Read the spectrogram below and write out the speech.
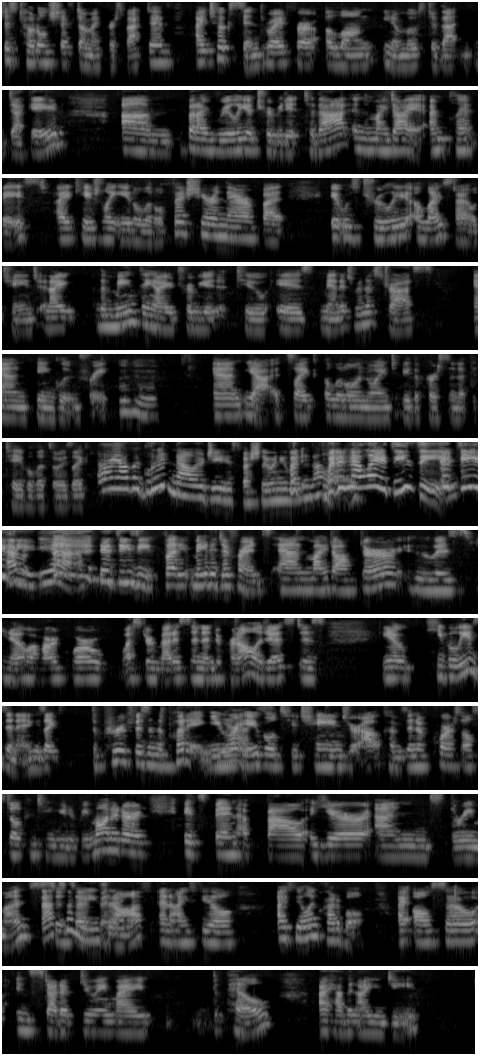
just total shift on my perspective. I took Synthroid for a long, you know, most of that decade. Um, but I really attribute it to that. And then my diet, I'm plant based. I occasionally eat a little fish here and there, but it was truly a lifestyle change. And I, the main thing I attribute it to is management of stress and being gluten free. Mhm. And yeah, it's like a little annoying to be the person at the table that's always like, I have a gluten allergy, especially when you But, live in LA. but in LA, it's easy. It's easy. Yeah. it's easy, but it made a difference. And my doctor, who is, you know, a hardcore Western medicine endocrinologist, is, you know, he believes in it. He's like, the proof is in the pudding. You were able to change your outcomes. And of course, I'll still continue to be monitored. It's been about a year and three months That's since I've amazing. been off. And I feel I feel incredible. I also, instead of doing my the pill, I have an IUD,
